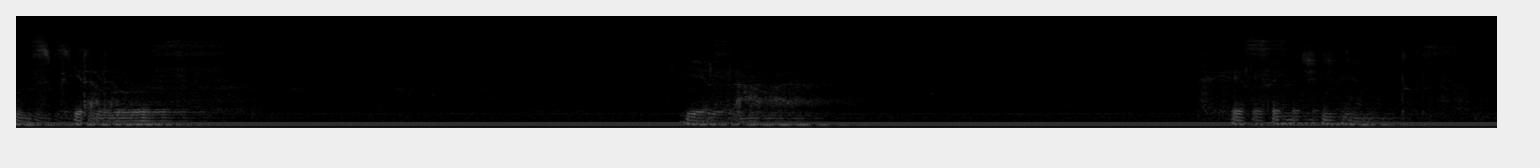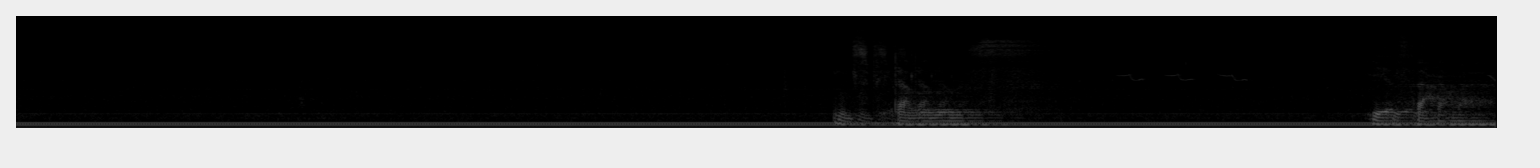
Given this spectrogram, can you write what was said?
Inspira luz e exala. Ressentimentos. Inspira a luz e exala.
